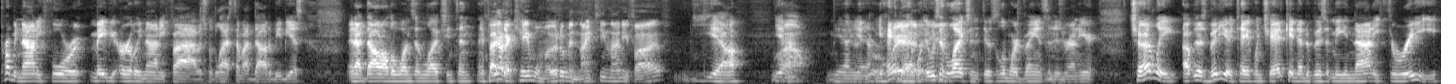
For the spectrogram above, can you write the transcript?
probably 94, maybe early 95 is the last time I dialed a BBS. And I dialed all the ones in Lexington. In You fact, got a cable modem in 1995. yeah, yeah. Wow. Yeah, Yeah, you You had that one. It was in Lexington. It was a little more advanced than it is around here. Chudley, uh, there's videotape when Chad came down to visit me in '93,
